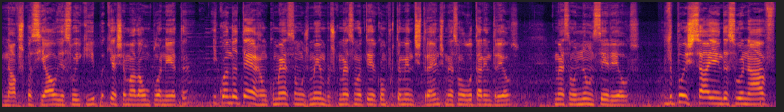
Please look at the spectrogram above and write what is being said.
nave espacial e a sua equipa que é chamada a um planeta e quando aterram começam os membros começam a ter comportamentos estranhos, começam a lutar entre eles, começam a não ser eles. Depois saem da sua nave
